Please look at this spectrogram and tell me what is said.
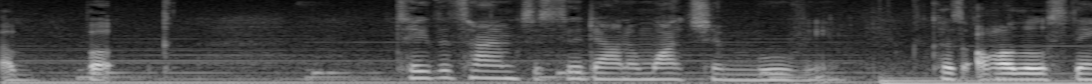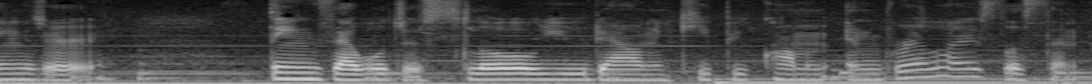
a book. Take the time to sit down and watch a movie because all those things are things that will just slow you down and keep you calm and realize listen,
